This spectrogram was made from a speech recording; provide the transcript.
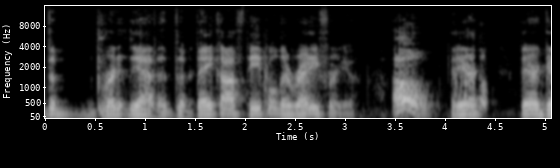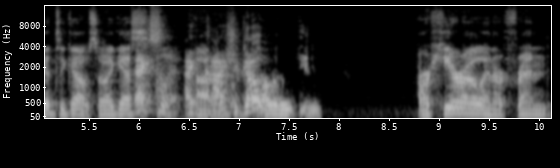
the Brit, yeah, the the Bake Off people. They're ready for you. Oh, They are they are good to go. So I guess excellent. I, uh, I should go. Our hero and our friend.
